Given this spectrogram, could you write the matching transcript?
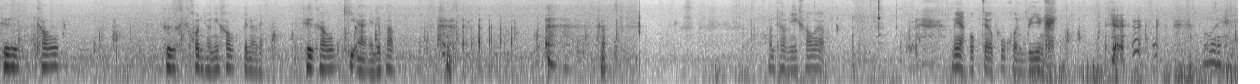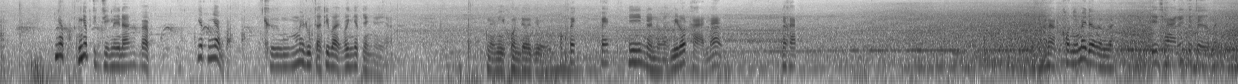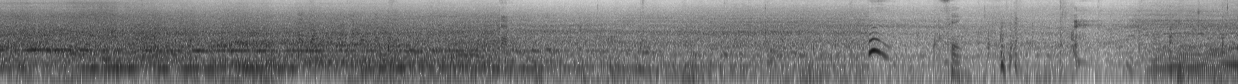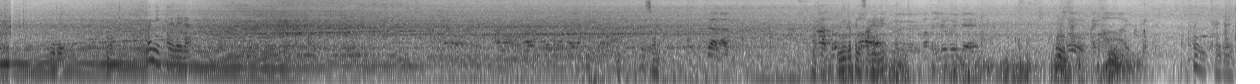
คือเขาคือคนแถวนี้เขาเป็นอะไร คือเขาขี้อายหรือเปล่า ครับ คนแถวนี้เขาแบบ ไม่อยากพบเจอผู้คนหรือยังไงโอ้ยเงียบเงียบจริง ๆ เลยนะ แบบ เงียบเงียบอะคือไม่รู้จะอธิบายว่าเงียบยังไงอะเนี่ยมีคนเดินอยู่ป๊อกเป๊กเป๊กนี่หน่อยๆมีรถผ่านมากนะครับขนาดคนยังไม่เดินเลย เจชานี่จะเจอไหมแต่เซ็งดูดิไม่มีใครเลยนะ ใช่นะครับอันนี่ก็เป็นไซส์นี้ไม่มีใครไม่มีใครเลย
